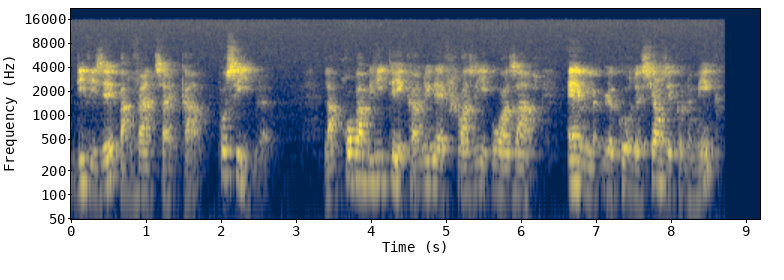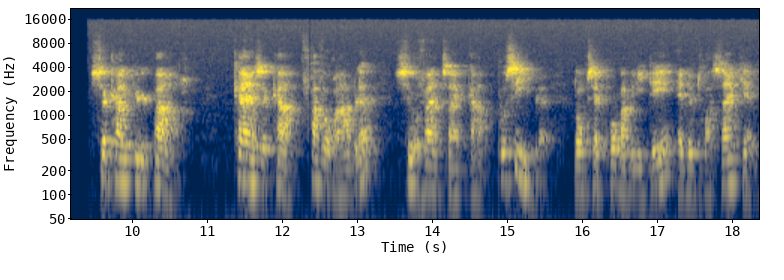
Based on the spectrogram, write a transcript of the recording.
divisé par 25 cas possibles. La probabilité qu'un élève choisi au hasard aime le cours de sciences économiques se calcule par 15 cas favorables sur 25 cas possibles. Donc cette probabilité est de 3 cinquièmes.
